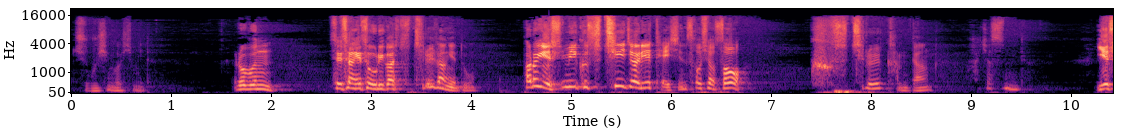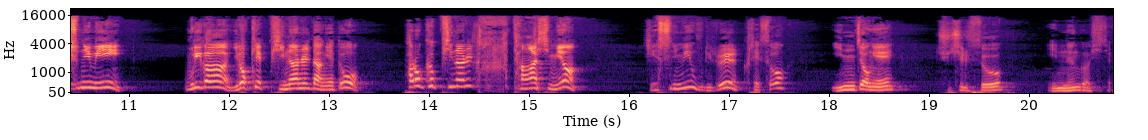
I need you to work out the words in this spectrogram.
죽으신 것입니다. 여러분, 세상에서 우리가 수치를 당해도 바로 예수님이 그 수치의 자리에 대신 서셔서 그 수치를 감당하셨습니다. 예수님이 우리가 이렇게 비난을 당해도 바로 그 비난을 다 당하시며 예수님이 우리를 그래서 인정해 주실 수 있는 것이죠.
